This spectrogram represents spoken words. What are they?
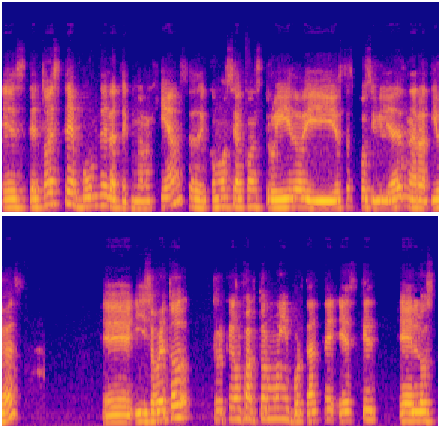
este, todo este boom de la tecnología, o sea, de cómo se ha construido y estas posibilidades narrativas. Eh, y sobre todo, creo que un factor muy importante es que eh, los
